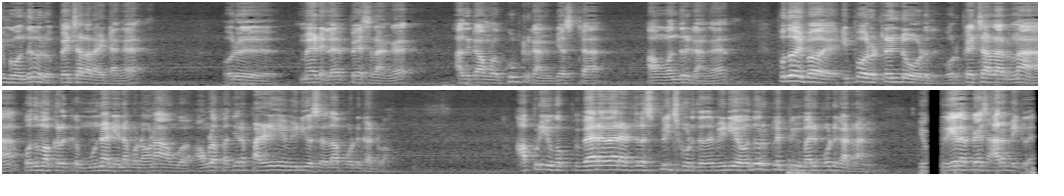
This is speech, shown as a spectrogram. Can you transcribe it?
இவங்க வந்து ஒரு பேச்சாளர் ஆகிட்டாங்க ஒரு மேடையில் பேசுகிறாங்க அதுக்கு அவங்கள கூப்பிட்ருக்காங்க கெஸ்ட்டாக அவங்க வந்திருக்காங்க. பொதுவாக இப்போ இப்போ ஒரு ட்ரெண்டு ஓடுது. ஒரு பேச்சாளர்னா பொதுமக்களுக்கு முன்னாடி என்ன பண்ணுவாங்கன்னா அவங்க அவங்கள பற்றின பழைய வீடியோஸ் எல்லாம் போட்டு காட்டுவாங்க. அப்படி இவங்க வேறு வேறு இடத்துல ஸ்பீச் கொடுத்தது வீடியோ வந்து ஒரு கிளிப்பிங் மாதிரி போட்டு காட்டுறாங்க. இவங்க ரியலாக பேச ஆரம்பிக்கல.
